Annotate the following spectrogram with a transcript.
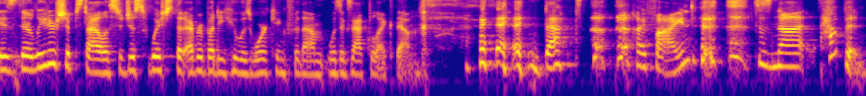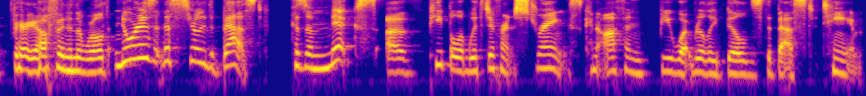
is their leadership style is to just wish that everybody who was working for them was exactly like them. and that I find does not happen very often in the world, nor is it necessarily the best because a mix of people with different strengths can often be what really builds the best team.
